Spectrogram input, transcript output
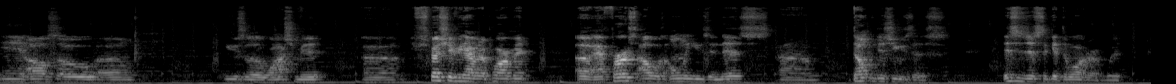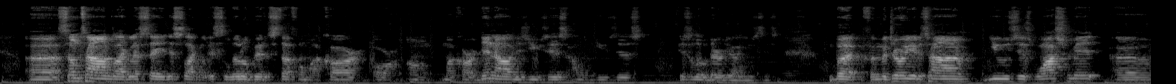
And also um, use a wash mitt, uh, especially if you have an apartment. Uh, at first, I was only using this. Um, don't just use this. This is just to get the water up with. Uh, sometimes, like let's say, just like it's a little bit of stuff on my car or on my car, then I'll just use this. I won't use this. It's a little dirty. I'll use this. But for majority of the time, use this wash mitt. Um,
